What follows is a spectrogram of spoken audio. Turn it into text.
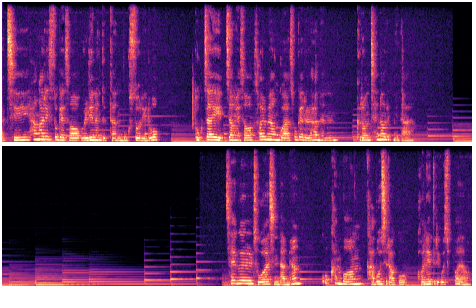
마치 항아리 속에서 울리는 듯한 목소리로 독자의 입장에서 설명과 소개를 하는 그런 채널입니다. 책을 좋아하신다면 꼭 한번 가보시라고 권해드리고 싶어요.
